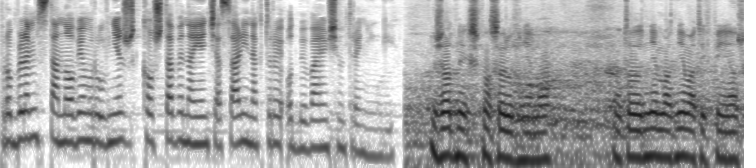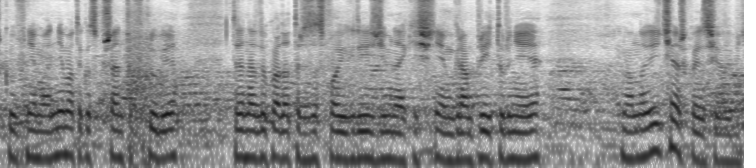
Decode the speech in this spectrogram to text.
Problem stanowią również koszta wynajęcia sali, na której odbywają się treningi. Żadnych sponsorów nie ma. No to nie ma, nie ma tych pieniążków, nie ma, nie ma tego sprzętu w klubie. Trener dokłada też ze swoich, gdy jeździmy na jakieś, nie wiem, Grand Prix, turnieje. No, no i ciężko jest się wybić.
